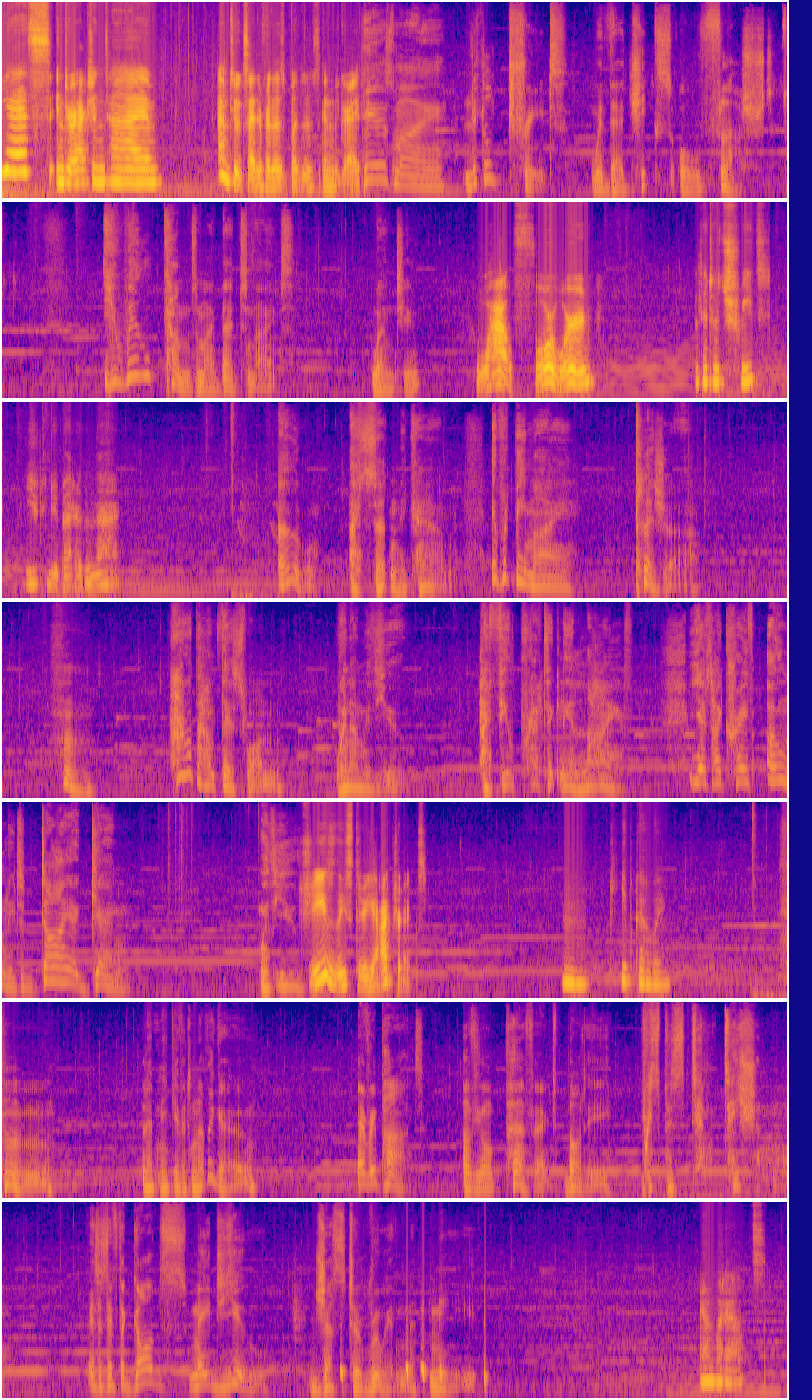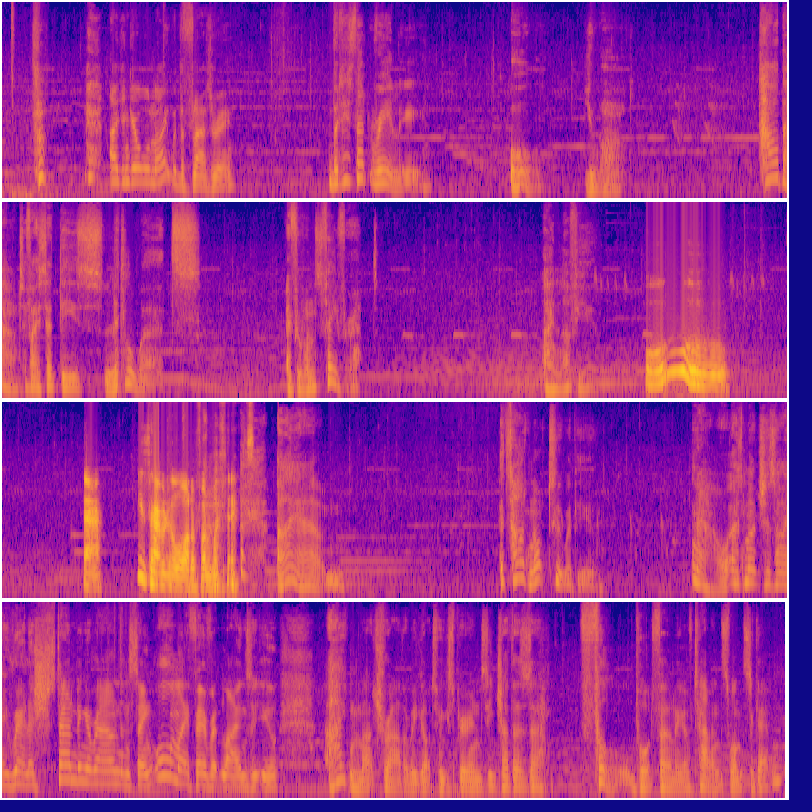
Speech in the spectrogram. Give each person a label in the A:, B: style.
A: Yes, interaction time. I'm too excited for this, but this is gonna be great.
B: Here's my little treat with their cheeks all flushed. You will come to my bed tonight, won't you?
A: Wow, forward. Little treat. You can do better than that.
B: Oh, I certainly can. It would be my pleasure. Hmm. How about this one? When I'm with you, I feel practically alive. Yet I crave only to die again. With you.
A: Jeez, these theatrics. Hmm, keep going.
B: Hmm. Let me give it another go. Every part of your perfect body whispers temptation. It's as if the gods made you just to ruin me.
A: And what else?
B: I can go all night with the flattery. But is that really all you want? How about if I said these little words? Everyone's favorite. I love you.
A: Ooh. Yeah, he's having a lot of fun with this.
B: I am. It's hard not to with you. Now, as much as I relish standing around and saying all my favorite lines at you, I'd much rather we got to experience each other's uh, full portfolio of talents once again.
